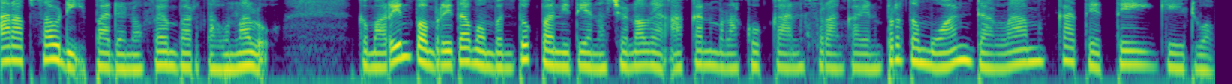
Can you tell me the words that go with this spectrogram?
Arab Saudi pada November tahun lalu. Kemarin pemerintah membentuk panitia nasional yang akan melakukan serangkaian pertemuan dalam KTT G20.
